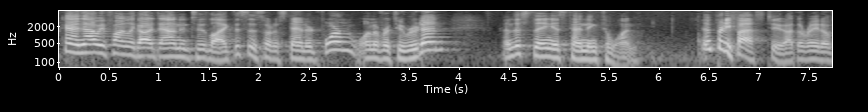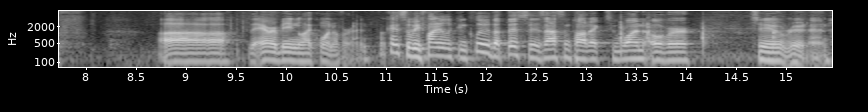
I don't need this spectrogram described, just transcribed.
Okay, now we finally got it down into like, this is sort of standard form, 1 over 2 root n. And this thing is tending to 1. And pretty fast, too, at the rate of uh, the error being like 1 over n. Okay, so we finally conclude that this is asymptotic to 1 over 2 root n.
